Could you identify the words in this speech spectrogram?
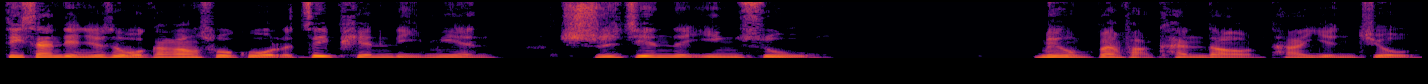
第三点，就是我刚刚说过了，这篇里面。时间的因素没有办法看到他研究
